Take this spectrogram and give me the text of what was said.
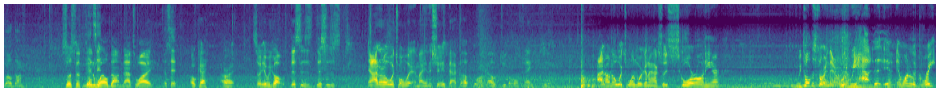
well done. So it's the thin, it. well done. That's why. That's it. Okay. All right. So here we go. This is this is, and I don't know which one. Am I in the shade? Back up, walk out, do the whole thing. I don't know which one we're gonna actually score on here. We told the story in there. We, we had in in one of the great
